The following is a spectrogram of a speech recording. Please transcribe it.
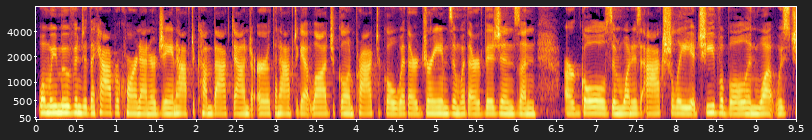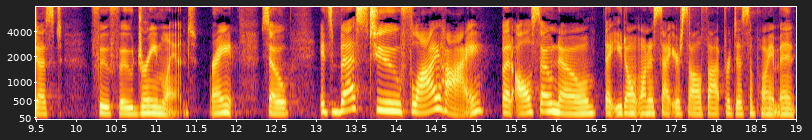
when we move into the Capricorn energy and have to come back down to earth and have to get logical and practical with our dreams and with our visions and our goals and what is actually achievable and what was just foo foo dreamland, right? So it's best to fly high but also know that you don't want to set yourself up for disappointment.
